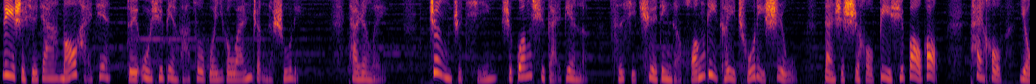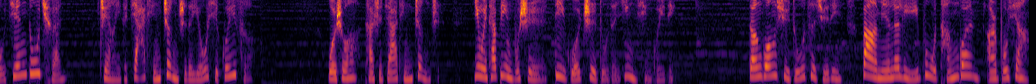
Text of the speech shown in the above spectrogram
历史学家毛海建对戊戌变法做过一个完整的梳理，他认为。政治起因是光绪改变了慈禧确定的皇帝可以处理事务，但是事后必须报告，太后有监督权，这样一个家庭政治的游戏规则。我说它是家庭政治，因为它并不是帝国制度的硬性规定。当光绪独自决定罢免了礼部堂官而不向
